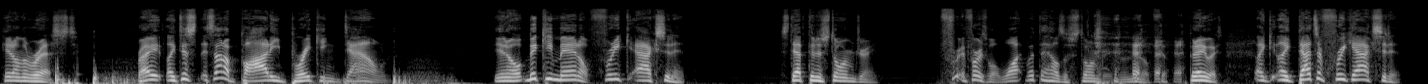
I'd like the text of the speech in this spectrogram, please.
Hit on the wrist, right? Like this. It's not a body breaking down. You know, Mickey Mantle, freak accident, stepped in a storm drain. First of all, what what the hell's a storm in the middle? But anyways, like like that's a freak accident.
